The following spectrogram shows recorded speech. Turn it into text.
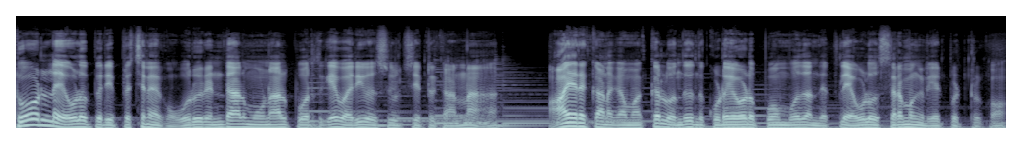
டோலில் எவ்வளோ பெரிய பிரச்சனை இருக்கும்? ஒரு ரெண்டு ஆள் மூணு ஆள் போகிறதுக்கே வரி வசூலிச்சிட்டு இருக்கான்னா ஆயிரக்கணக்கான மக்கள் வந்து இந்த குடையோடு போகும்போது அந்த இடத்துல எவ்வளோ சிரமங்கள் ஏற்பட்டிருக்கும்?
